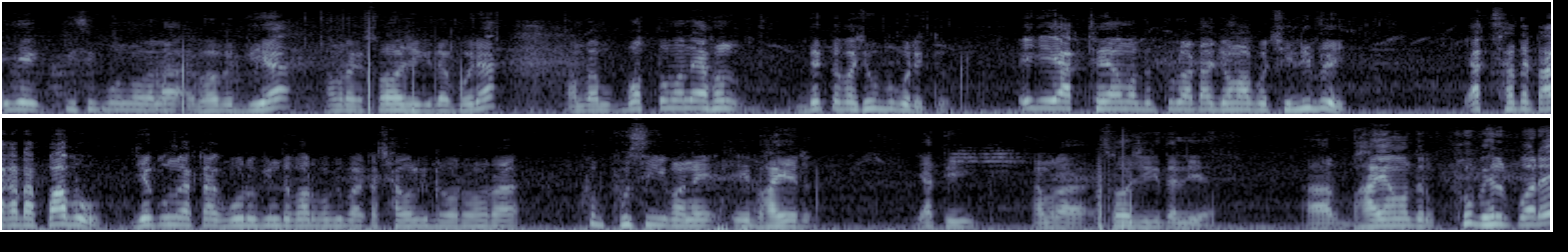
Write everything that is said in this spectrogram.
এই যে কৃষি পণ্যগুলা এভাবে দিয়া আমরা সহযোগিতা করে আমরা বর্তমানে এখন দেখতে পাচ্ছি উপকারিত। এই যে এক ঠেয়ে আমাদের তুলাটা জমা করছি, লিবেই, একসাথে টাকাটা পাবো, যে কোনো একটা গরু কিনতে পারব কিংবা একটা ছাগল কিনতে পারব, আমরা খুব খুশি মানে এই ভাইয়ের ইয়াতি আমরা সহযোগিতা নিয়ে আর ভাই আমাদের খুব হেল্প করে।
